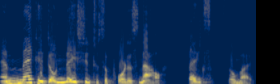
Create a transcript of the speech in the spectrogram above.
and make a donation to support us now. Thanks so much.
